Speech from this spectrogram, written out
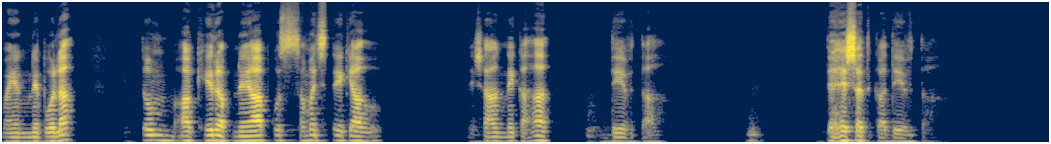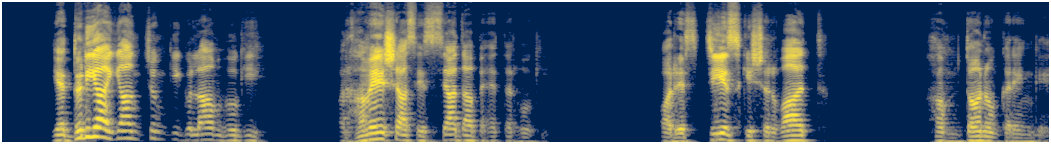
मयंग ने बोला, कि तुम आखिर अपने आप को समझते क्या हो? निशांग ने कहा, देवता। दहशत का देवता। यह दुनिया यांगचुंग की गुलाम होगी, और हमेशा से ज़्यादा बेहतर होगी और इस चीज़ की शुरुआत हम दोनों करेंगे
